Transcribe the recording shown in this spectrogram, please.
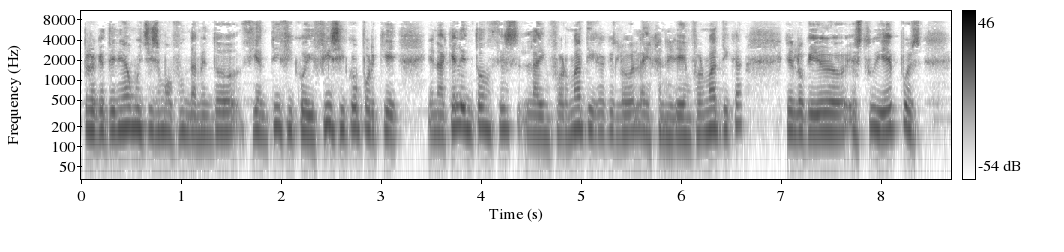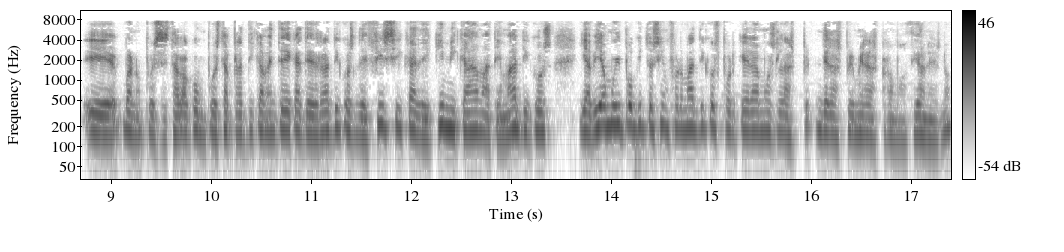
pero que tenía muchísimo fundamento científico y físico, porque en aquel entonces la informática, que es la ingeniería informática, que es lo que yo estudié, pues, eh, bueno, pues estaba compuesta prácticamente de catedráticos de física, de química, matemáticos, y había muy poquitos informáticos porque éramos las, de las primeras promociones, ¿no?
